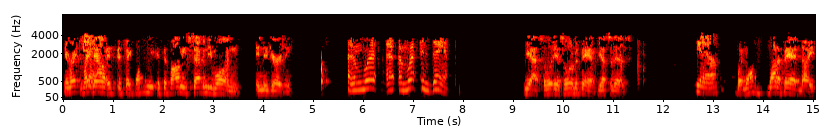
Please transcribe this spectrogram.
Yeah, right right Yeah. now it, it's a balmy it's a balmy 71 in New Jersey. And wet and, and wet and damp. Yes, a li- it's a little bit damp. Yes, it is, Yeah. But not not a bad night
